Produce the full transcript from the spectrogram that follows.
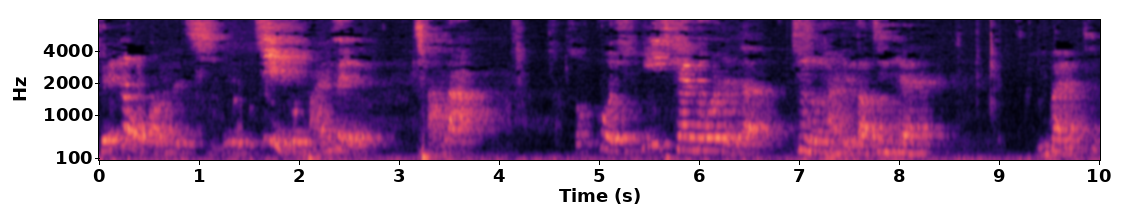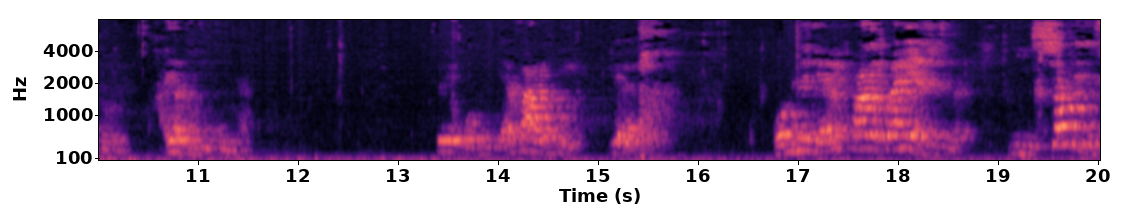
随着我们的企业的技术团队强大，从过去一千多人的技术团队到今天一万两千多人，还要继续增加。所以我们研发能力越来越好。我们的研发的观念是什么？以消费者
